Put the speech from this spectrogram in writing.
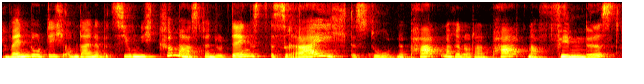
Wenn du dich um deine Beziehung nicht kümmerst, wenn du denkst, es reicht, dass du eine Partnerin oder einen Partner findest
